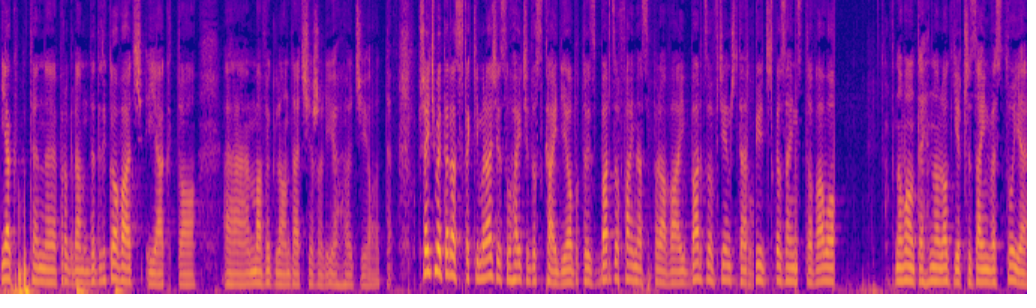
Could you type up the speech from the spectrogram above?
jak ten program dedykować i jak to ma wyglądać, jeżeli chodzi o te. Przejdźmy teraz w takim razie, słuchajcie, do Skydio, bo to jest bardzo fajna sprawa i bardzo wdzięczne, że zainwestowało nową technologię, czy zainwestuje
